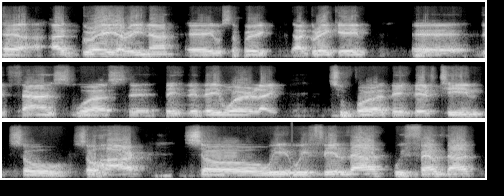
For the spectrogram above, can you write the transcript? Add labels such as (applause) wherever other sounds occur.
uh, a great arena. Uh, it was a very a great game. Uh, the fans was uh, they, they, they were like support their, their team so so hard. So we we feel that we felt that,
